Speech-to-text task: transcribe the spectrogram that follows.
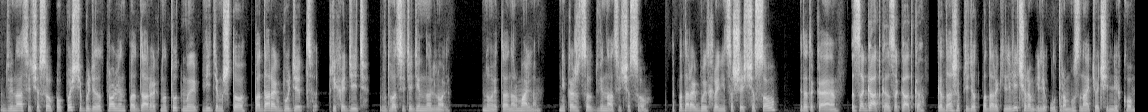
в 12 часов по почте будет отправлен подарок. Но тут мы видим, что подарок будет приходить в 21.00. Ну, это нормально. Мне кажется, в 12 часов. Подарок будет храниться 6 часов. Это такая загадка, загадка. Когда же придет подарок или вечером, или утром, узнать очень легко.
